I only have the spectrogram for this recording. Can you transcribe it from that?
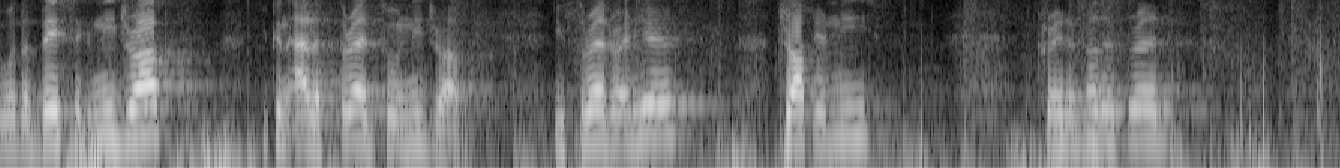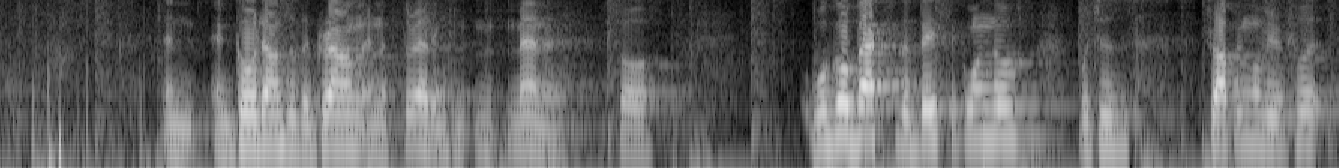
with a basic knee drop, you can add a thread to a knee drop. You thread right here, drop your knee, create another thread, and, and go down to the ground in a threading manner. So we'll go back to the basic one though, which is dropping over your foot,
